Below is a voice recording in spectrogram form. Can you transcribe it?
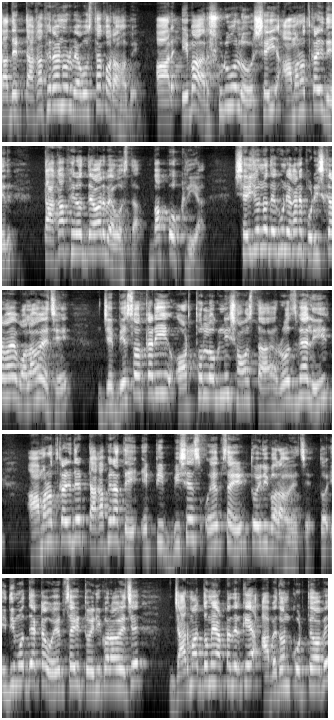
তাদের টাকা ফেরানোর ব্যবস্থা করা হবে। আর এবার শুরু হলো সেই আমানতকারীদের টাকা ফেরত দেওয়ার ব্যবস্থা বা প্রক্রিয়া। সেই জন্য দেখুন, এখানে পরিষ্কারভাবে বলা হয়েছে যে, বেসরকারি অর্থলগ্নি সংস্থা রোজ ভ্যালির আমানতকারীদের টাকা ফেরাতে একটি বিশেষ ওয়েবসাইট তৈরি করা হয়েছে। তো ইতিমধ্যে একটা ওয়েবসাইট তৈরি করা হয়েছে, যার মাধ্যমে আপনাদেরকে আবেদন করতে হবে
